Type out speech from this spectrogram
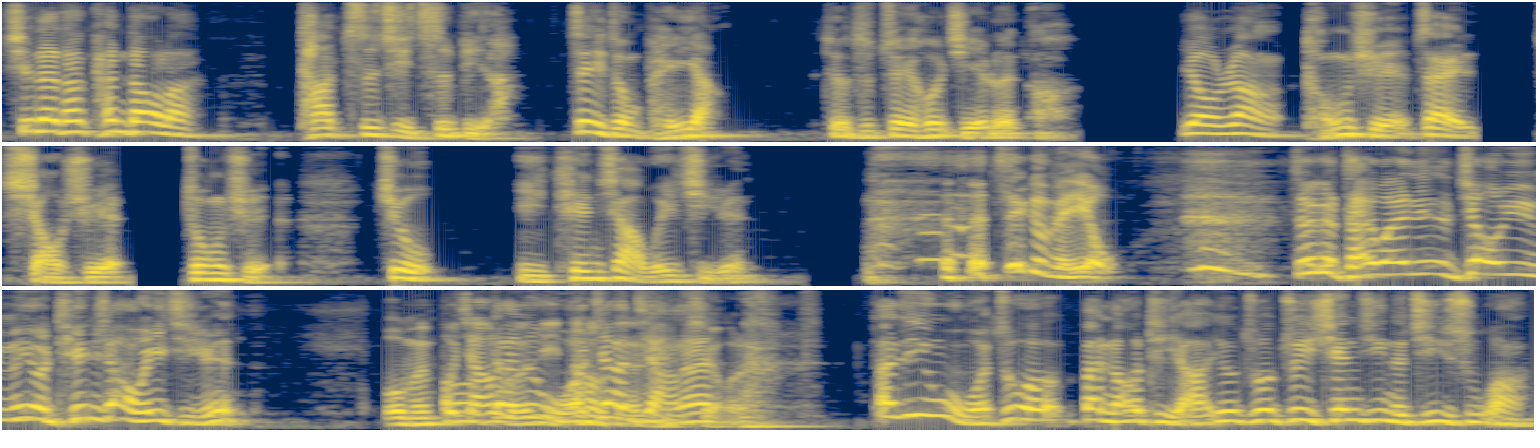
现在他看到了，他知己知彼啊。这种培养就是最后结论啊，要让同学在小学、中学就。以天下为己任，这个没有，这个台湾的教育没有天下为己任。我们不教但是我这样讲呢，但是因为我做半导体啊，又做最先进的技术啊，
